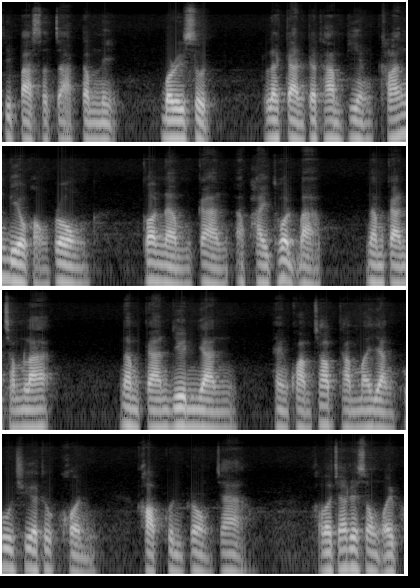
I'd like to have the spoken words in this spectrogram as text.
ที่ปราศจากตำหนิ บริสุทธิ์ และการกระทำเพียงครั้งเดียวของพระองค์ ก็นำการอภัยโทษบาปนำการชำระนำการยืนยัน แห่งความชอบธรรมมาอยังผู้เชื่อทุกคน ขอบคุณพระองค์เจ้า ขอพระเจ้าได้ทรงอวยพ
